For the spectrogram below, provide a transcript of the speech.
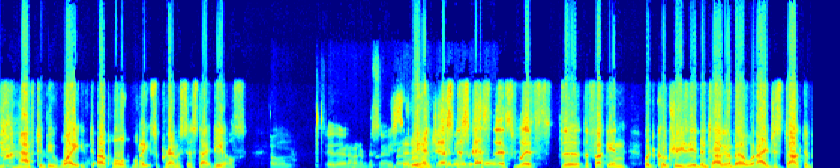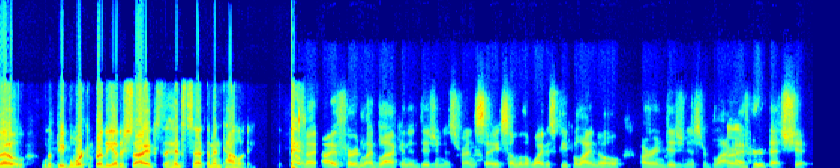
not have to be white to uphold white supremacist ideals. boom. Say that 100. percent We said We had just beginning of the discussed this with the the fucking what Cotrese had been talking about, what I just talked about with people working for the other side. It's the headset, the mentality. And I, I've heard my black and indigenous friends say some of the whitest people I know are indigenous or black. Right. I've heard that shit.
